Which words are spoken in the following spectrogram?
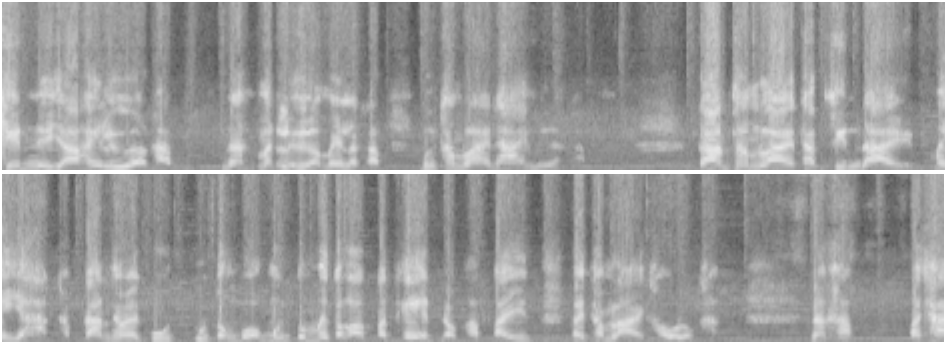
ชินเนี่ยอย่าให้เหลือครับนะมันเหลือไหมล่ะครับ มึงทำลายได้ไหมล่ะครับ การทำลายทักษิณได้ไม่ยากครับ การทำลายกูกูต้องบอก มึงต้องไม่ต้องเอาประเทศหรอกครับ ไปไปทำลายเขาหรอกครับ นะครับ ประชา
